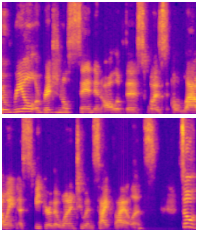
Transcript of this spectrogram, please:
the real original sin in all of this was allowing a speaker that wanted to incite violence. So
